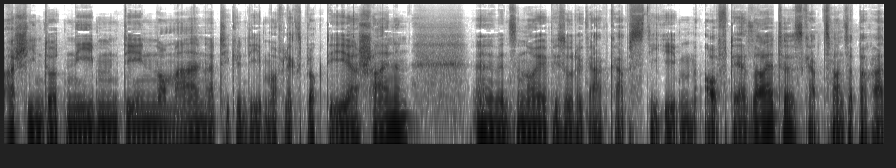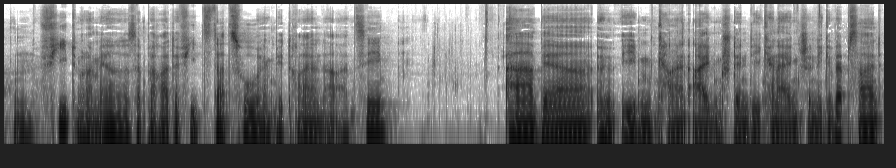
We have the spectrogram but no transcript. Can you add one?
erschien dort neben den normalen Artikeln, die eben auf lexblog.de erscheinen. Äh, Wenn es eine neue Episode gab, gab es die eben auf der Seite. Es gab zwar einen separaten Feed oder mehrere separate Feeds dazu, MP3 und AAC aber äh, eben kein eigenständig, keine eigenständige Website,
